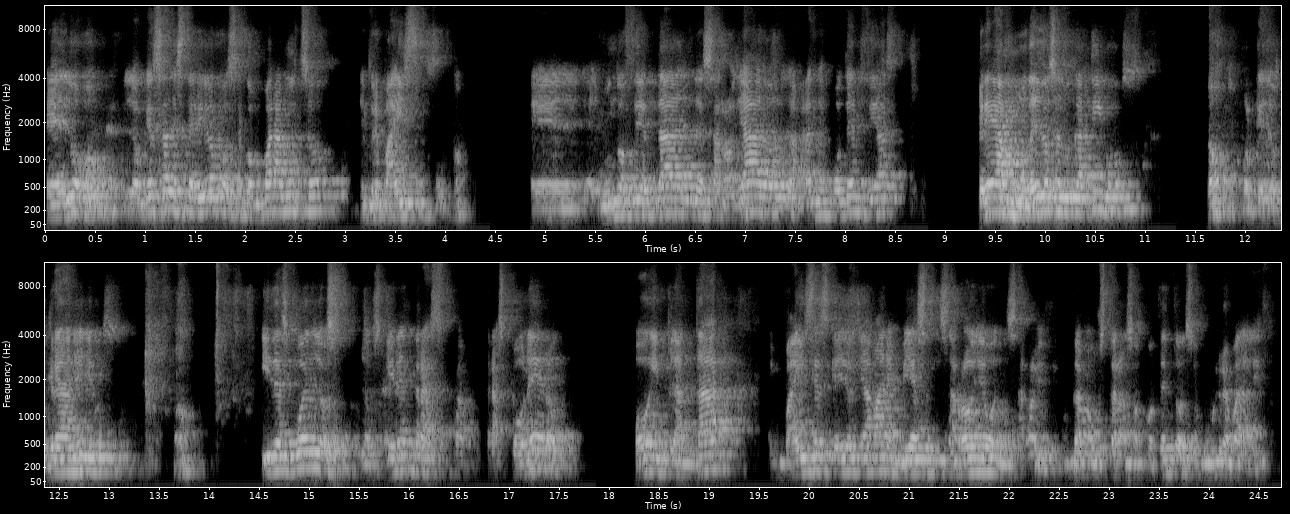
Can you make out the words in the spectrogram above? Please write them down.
Eh, luego, lo que es al exterior, pues se compara mucho entre países. ¿no? El, el, mundo occidental desarrollado, las grandes potencias, crean modelos educativos, ¿no? porque los crean ellos, ¿no? y después los, los quieren tras, transponer o, o implantar en países que ellos llaman en vías de desarrollo o en desarrollo, que nunca me gustaron esos conceptos, son muy reparadizos.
